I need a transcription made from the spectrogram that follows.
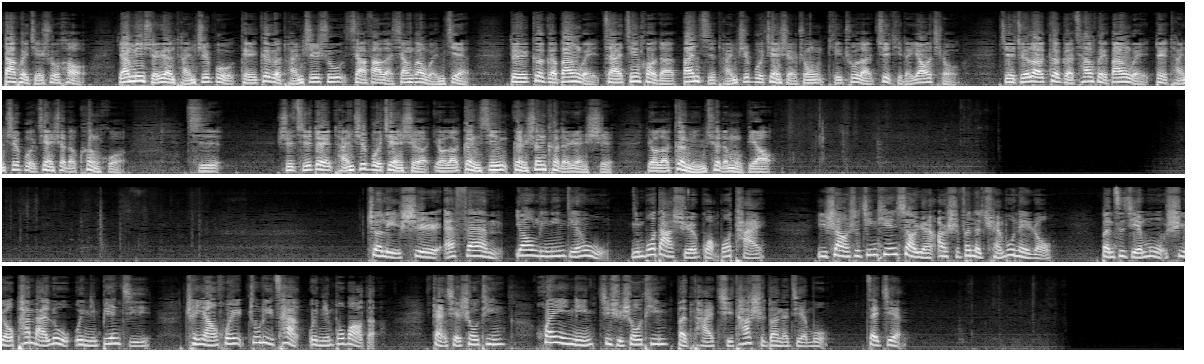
大会结束后，阳明学院团支部给各个团支书下发了相关文件。对各个班委在今后的班级团支部建设中提出了具体的要求，解决了各个参会班委对团支部建设的困惑，其使其对团支部建设有了更新、更深刻的认识，有了更明确的目标。这里是 FM 幺零零点五宁波大学广播台，以上是今天校园二十分的全部内容。本次节目是由潘白露为您编辑，陈阳辉、朱丽灿为您播报的。感谢收听，欢迎您继续收听本台其他时段的节目。再见。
